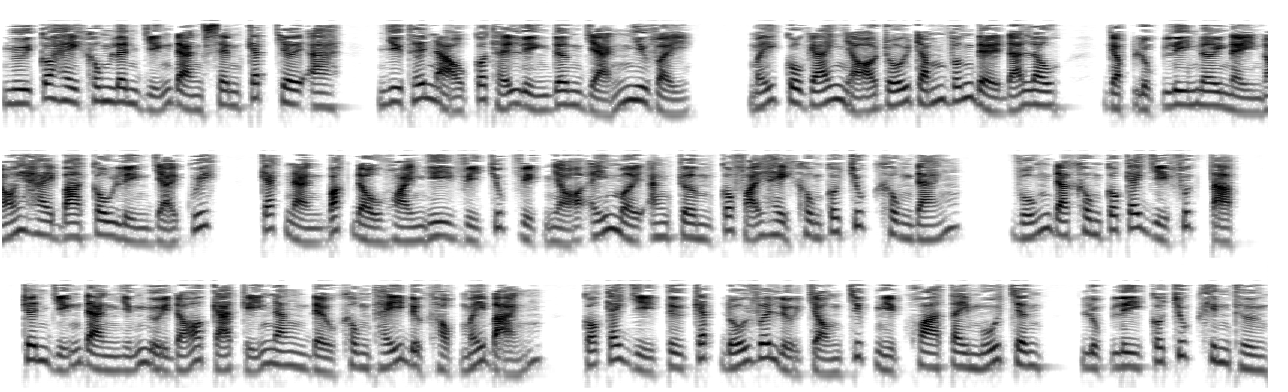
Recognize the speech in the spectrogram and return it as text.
Ngươi có hay không lên diễn đàn xem cách chơi a? À, như thế nào có thể liền đơn giản như vậy? Mấy cô gái nhỏ rối rắm vấn đề đã lâu, gặp Lục Ly nơi này nói hai ba câu liền giải quyết, các nàng bắt đầu hoài nghi vì chút việc nhỏ ấy mời ăn cơm có phải hay không có chút không đáng, vốn đã không có cái gì phức tạp, trên diễn đàn những người đó cả kỹ năng đều không thấy được học mấy bản, có cái gì tư cách đối với lựa chọn chức nghiệp khoa tay múa chân, Lục Ly có chút khinh thường,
